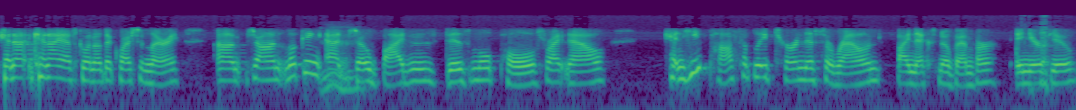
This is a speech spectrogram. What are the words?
Can I can I ask one other question, Larry? Um, John, looking yeah. at Joe Biden's dismal polls right now, can he possibly turn this around by next November? In your view?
